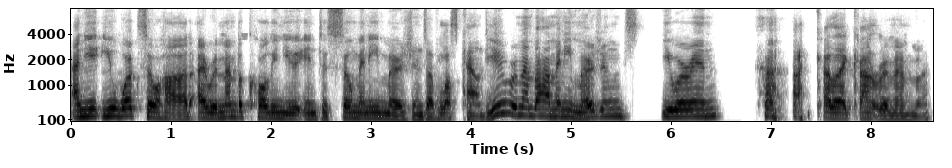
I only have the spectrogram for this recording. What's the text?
And you, you worked so hard. I remember calling you into so many immersions. I've lost count. Do you remember how many immersions you were in? Because I can't remember.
